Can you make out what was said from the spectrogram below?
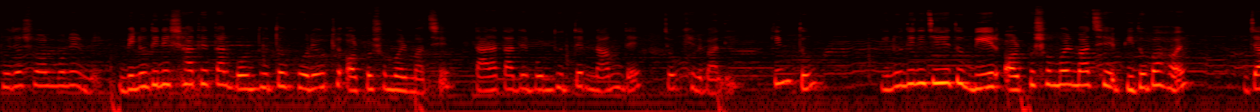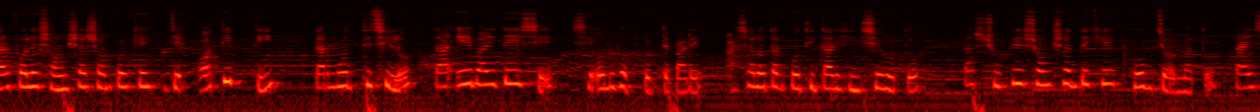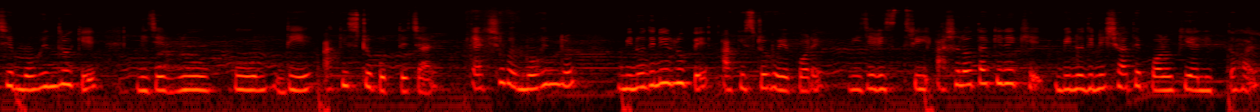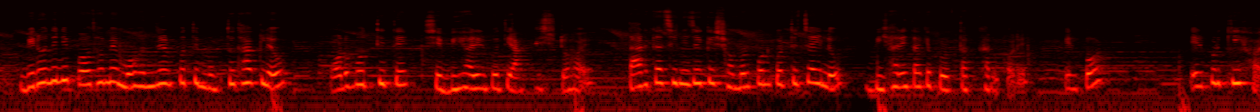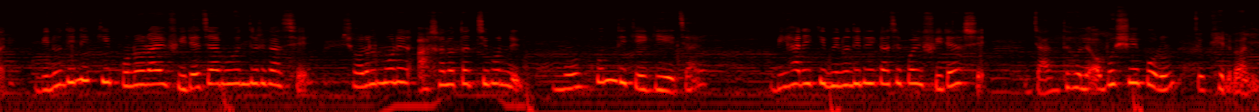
সোজা সরল মনের মেয়ে। বিনোদিনীর সাথে তার বন্ধুত্ব গড়ে ওঠে অল্প সময়ের মাঝে। তারা তাদের বন্ধুত্বের নাম দেয় চোখের বালি। কিন্তু বিনোদিনী যেহেতু বিয়ের অল্প সময়ের মাঝে বিধবা হয়, যার ফলে সংসার সম্পর্কে যে অতৃপ্তি তার মধ্যে ছিল, তা এই বাড়িতে এসে সে অনুভব করতে পারে। আশালতার প্রতি তার হিংসে হতো তার সুখের সংসার দেখে ক্ষোভ জন্মাতো। তাই সে মহেন্দ্রকে নিজের রূপ, গুণ দিয়ে আকৃষ্ট করতে চায়। একসময় মহেন্দ্র বিনোদিনীর রূপে আকৃষ্ট হয়ে পড়ে। নিজের স্ত্রী আশালতাকে রেখে বিনোদিনীর সাথে পরকীয়া লিপ্ত হয়। বিনোদিনী প্রথমে মহেন্দ্রের প্রতি মুক্ত থাকলেও পরবর্তীতে সে বিহারীর প্রতি আকৃষ্ট হয়। তার কাছে নিজেকে সমর্পণ করতে চাইলেও বিহারী তাকে প্রত্যাখ্যান করে। এরপর এরপর কি হয়? বিনোদিনী কি পুনরায় ফিরে যায় মহেন্দ্রের কাছে? সরল মনের আশালতার জীবনের মোড় কোন দিকে এগিয়ে যায়? বিহারী কি বিনোদিনীর কাছে পরে ফিরে আসে? জানতে হলে অবশ্যই পড়ুন চোখের বালি।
